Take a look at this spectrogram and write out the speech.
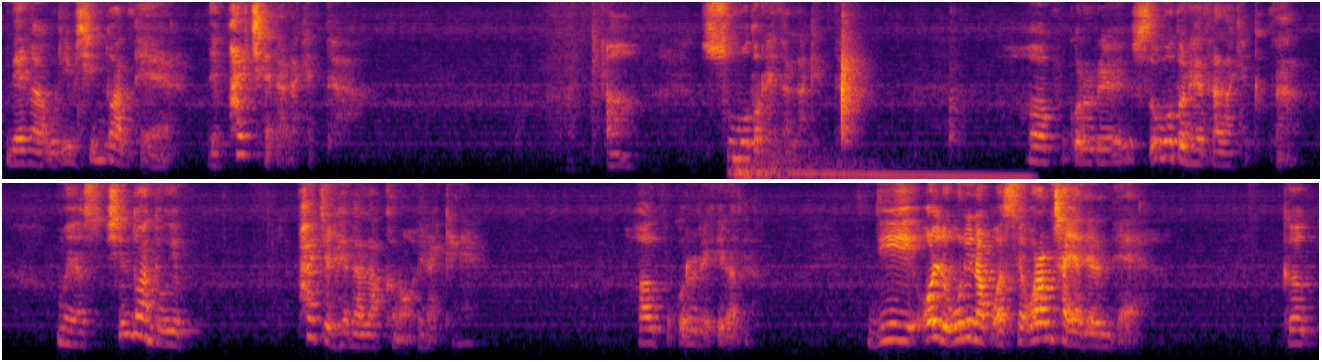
내가 우리 집 신도한테 내 팔찌 해달라 했다. 어, 수모돈 해달라 했다. 아 부끄러래. 수모돈 해달라 했다. 뭐야 신도한테 왜 팔찌를 해달라 하노? 이렇게네. 아 부끄러래 이러더라. 네 원래 운이 나빠 세고랑 차야 되는데 그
